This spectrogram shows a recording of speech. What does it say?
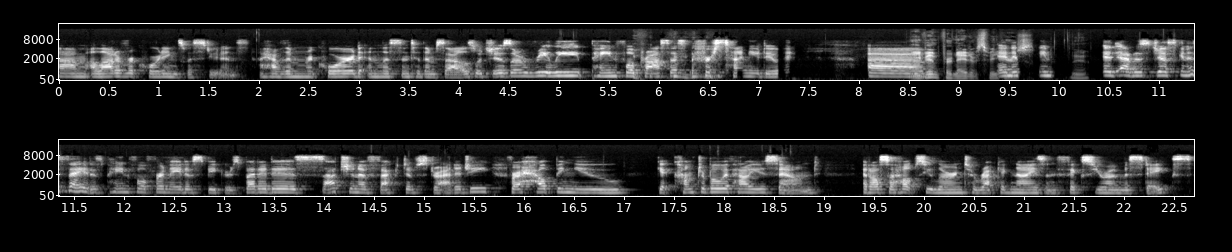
um, a lot of recordings with students. I have them record and listen to themselves, which is a really painful process the first time you do it Uh, Even for native speakers. And it, yeah. it, I was just going to say it is painful for native speakers, but it is such an effective strategy for helping you get comfortable with how you sound. It also helps you learn to recognize and fix your own mistakes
